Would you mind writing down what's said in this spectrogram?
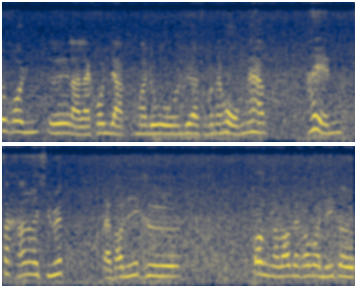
ทุกคนเออหลายๆคนอยากมาดูเรือสุพรรณหงส์นะครับให้เห็นสักครั้งในชีวิต แต่ตอนนี้คือต้องยอมรับนะครับวันนี้คือ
